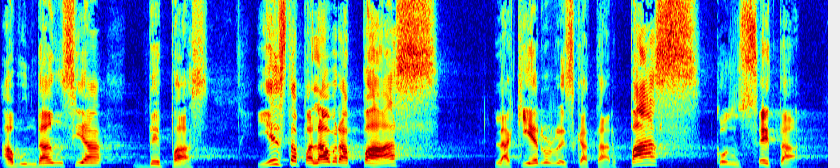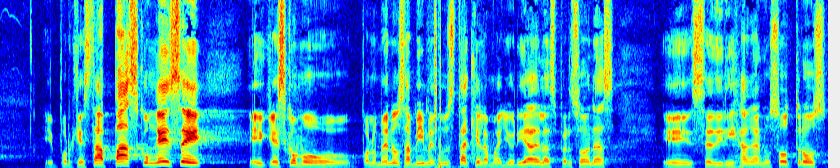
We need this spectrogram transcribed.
abundancia de paz. Y esta palabra paz la quiero rescatar. Paz con Z. Eh, porque está paz con S, eh, que es como, por lo menos a mí me gusta que la mayoría de las personas eh, se dirijan a nosotros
